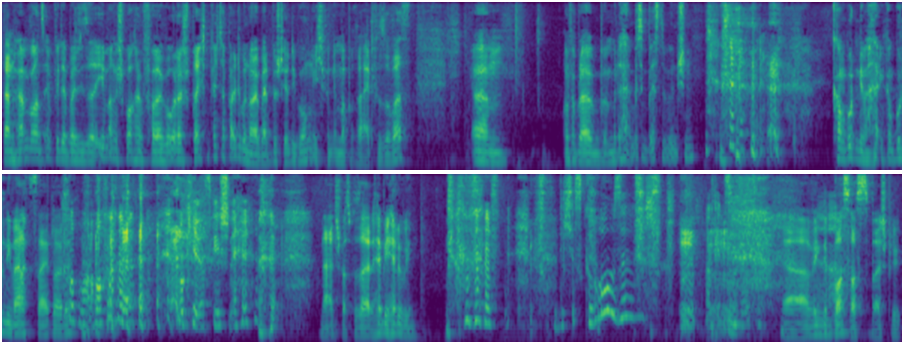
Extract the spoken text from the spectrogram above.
dann hören wir uns entweder bei dieser eben angesprochenen Folge oder sprechen vielleicht auch bald über neue Bandbestätigungen. Ich bin immer bereit für sowas. Ähm, und verbleibe mit ein bisschen besten Wünschen. kommt, gut in die, kommt gut in die Weihnachtszeit, Leute. Oh, wow. okay, das ging schnell. Nein, Spaß beiseite. Happy Halloween. Fröhliches Grusel. Okay, das war jetzt. Ja, wegen dem Bosshaus zum Beispiel.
